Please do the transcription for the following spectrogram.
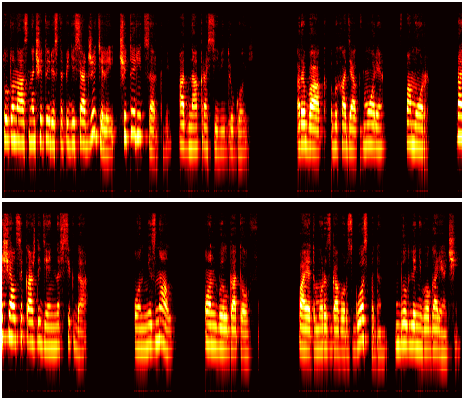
Тут у нас на 450 жителей четыре церкви, одна красивей другой. Рыбак, выходя в море, в помор, прощался каждый день навсегда. Он не знал, он был готов поэтому разговор с Господом был для него горячий.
